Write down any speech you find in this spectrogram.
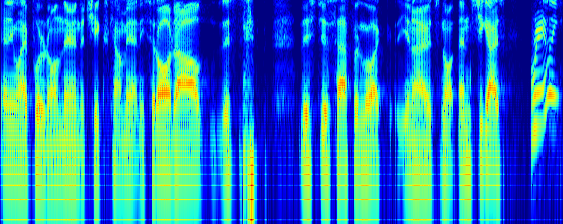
Anyway, I put it on there, and the chicks come out, and he said, oh, Dale, this, this just happened. Like, you know, it's not. And she goes, really?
